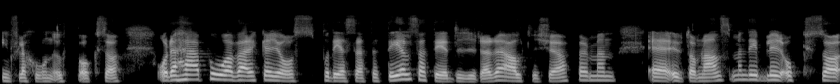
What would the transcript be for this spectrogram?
inflation upp också. Och det här påverkar ju oss på det sättet, dels att det är dyrare allt vi köper men, eh, utomlands, men det blir också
